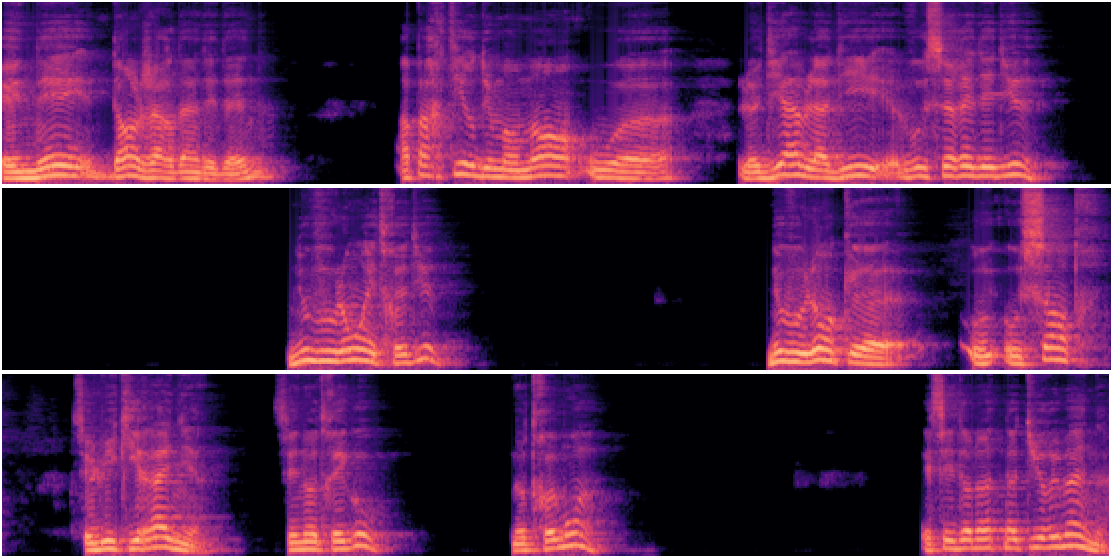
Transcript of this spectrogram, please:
est né dans le jardin d'Éden à partir du moment où euh, le diable a dit vous serez des dieux. Nous voulons être Dieu. Nous voulons que au, centre, celui qui règne, c'est notre ego, notre moi. Et c'est dans notre nature humaine.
